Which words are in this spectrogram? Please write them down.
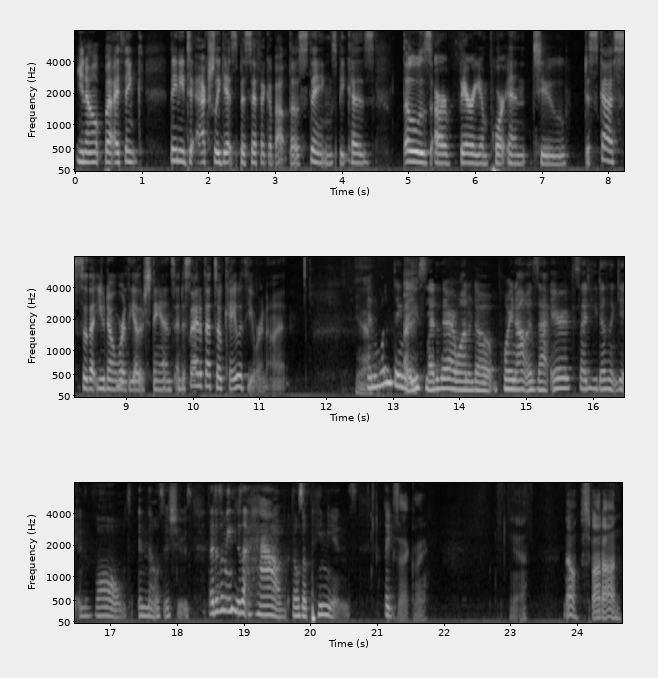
you know, but I think they need to actually get specific about those things because those are very important to discuss so that you know where the other stands and decide if that's okay with you or not. Yeah. And one thing that I, you said there I wanted to point out is that Eric said he doesn't get involved in those issues. That doesn't mean he doesn't have those opinions. Like, exactly. Yeah. No, spot on.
